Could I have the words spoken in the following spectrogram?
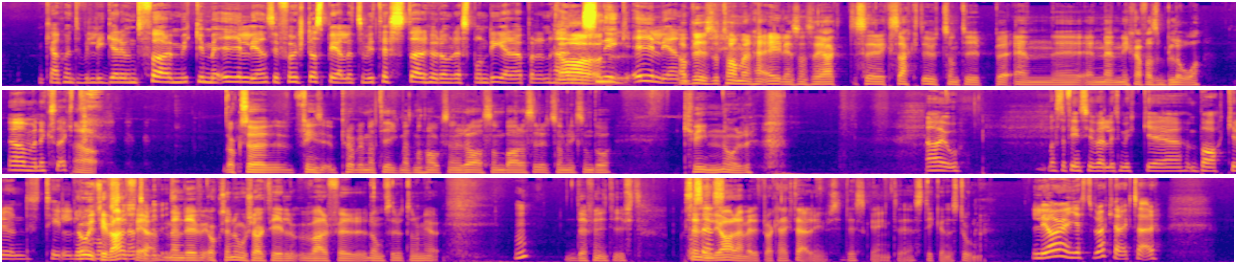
kanske inte vill ligga runt för mycket med aliens i första spelet så vi testar hur de responderar på den här Ja, och- snygg-alien. Ja, precis. Då tar man den här alien som ser, ser exakt ut som typ en, en människa fast blå. Ja, men exakt. Ja. Också finns problematik med att man har också en ras som bara ser ut som liksom då kvinnor. Ja, jo. Fast det finns ju väldigt mycket bakgrund till Jo, dem till också, varför ja. Men det är också en orsak till varför de ser ut som de gör. Mm. Definitivt. Sen sen- är Liara en väldigt bra karaktär, så det ska jag inte sticka under stol med. Liara är en jättebra karaktär.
